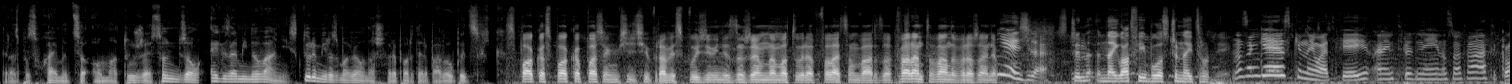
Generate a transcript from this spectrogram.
Teraz posłuchajmy, co o maturze sądzą egzaminowani, z którymi rozmawiał nasz reporter Paweł Pyclik. Spoko, spoko, patrz jak mi się dzisiaj prawie spóźnił i nie zdążyłem na maturę, polecam bardzo. Gwarantowane wrażenia. Nieźle. Z czym najłatwiej było, z czym najtrudniej? No z angielskim najłatwiej, a najtrudniej no z matematyką.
